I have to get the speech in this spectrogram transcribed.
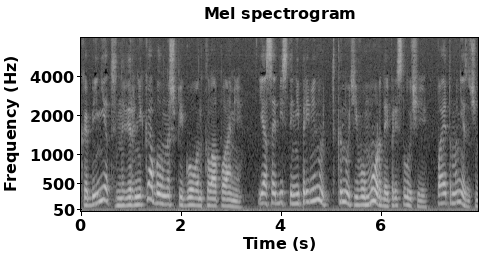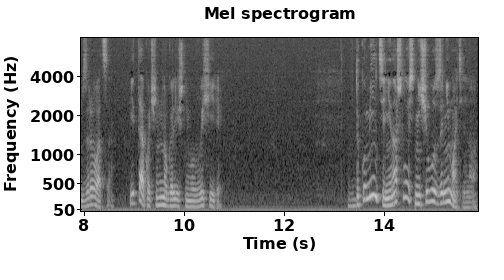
Кабинет наверняка был нашпигован клопами, и особисты не применут ткнуть его мордой при случае, поэтому незачем взрываться. И так очень много лишнего в эфире. В документе не нашлось ничего занимательного.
